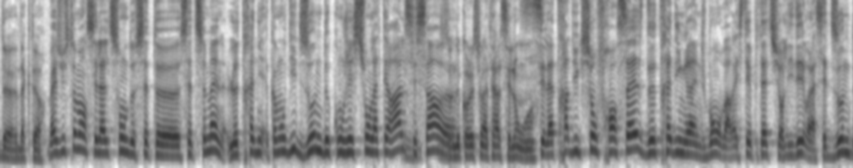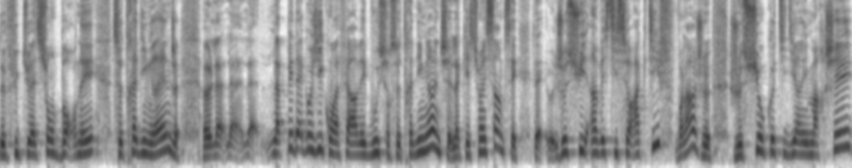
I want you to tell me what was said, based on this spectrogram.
d'acteurs. bah justement, c'est la leçon de cette, euh, cette semaine. Le trading, comme on dit, zone de congestion latérale, c'est ça Zone de congestion latérale, c'est long. Hein. C'est la traduction française de trading range. Bon, on va rester peut-être sur l'idée, voilà, cette zone de fluctuation bornée, ce trading range. La, la, la, la pédagogie qu'on va faire avec vous sur ce trading range, la question est simple, c'est je suis investisseur actif, voilà, je, je suis au quotidien les marchés,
